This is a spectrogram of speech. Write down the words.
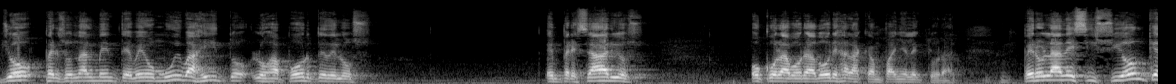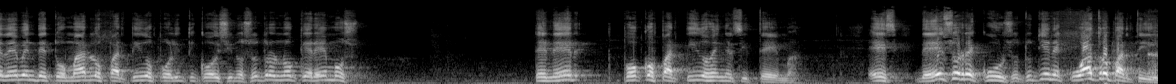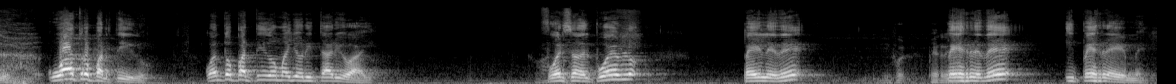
yo personalmente veo muy bajito los aportes de los empresarios o colaboradores a la campaña electoral. Pero la decisión que deben de tomar los partidos políticos hoy, si nosotros no queremos tener pocos partidos en el sistema, es de esos recursos, tú tienes cuatro partidos, cuatro partidos. ¿Cuántos partidos mayoritarios hay? Fuerza del Pueblo, PLD, PRD y PRM.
